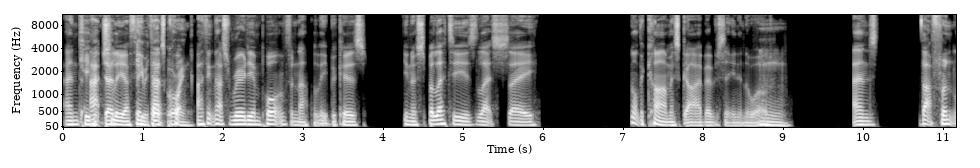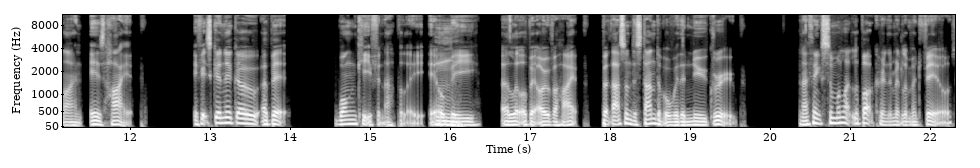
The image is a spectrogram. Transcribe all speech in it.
And Keep actually, I think that's quite. I think that's really important for Napoli because you know Spalletti is, let's say, not the calmest guy I've ever seen in the world, Mm. and that front line is hype. If it's going to go a bit wonky for Napoli, it'll Mm. be a little bit overhyped, but that's understandable with a new group. And I think someone like Lobotka in the middle of midfield,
